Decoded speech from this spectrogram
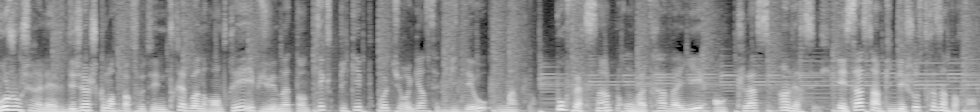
Bonjour cher élève, déjà je commence par souhaiter une très bonne rentrée et puis je vais maintenant t'expliquer pourquoi tu regardes cette vidéo maintenant. Pour faire simple, on va travailler en classe inversée. Et ça, ça implique des choses très importantes.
